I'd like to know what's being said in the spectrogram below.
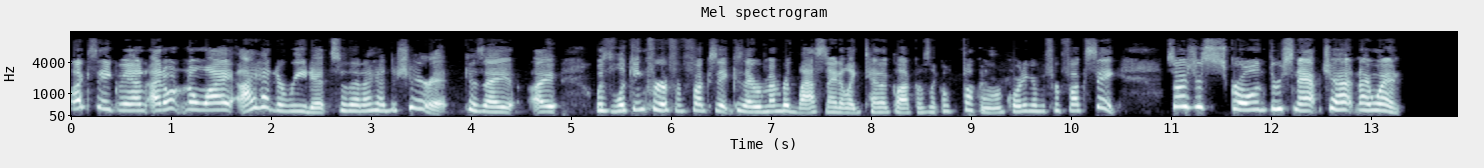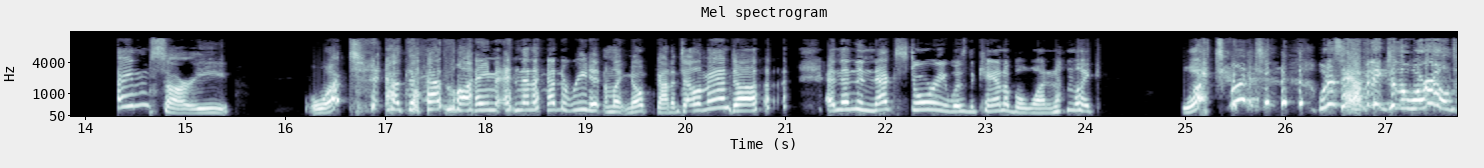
fuck's sake, man! I don't know why I had to read it, so then I had to share it because I I was looking for a for fuck's sake because I remembered last night at like ten o'clock. I was like, oh fuck, we're recording a for fuck's sake. So I was just scrolling through Snapchat and I went, I'm sorry. What at the headline, and then I had to read it. And I'm like, nope, gotta tell Amanda. and then the next story was the cannibal one, and I'm like, what? What? what is happening to the world?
